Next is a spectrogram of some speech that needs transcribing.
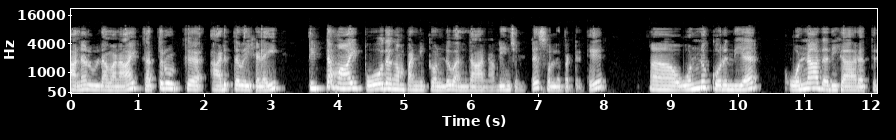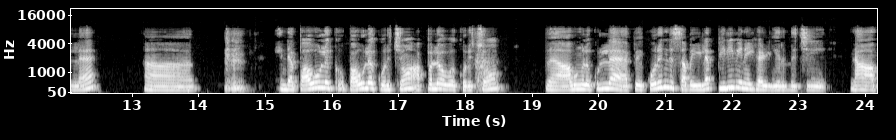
அனலுள்ளவனாய் கத்தருக்கு அடுத்தவைகளை திட்டமாய் போதகம் பண்ணி கொண்டு வந்தான் அப்படின்னு சொல்லிட்டு சொல்லப்பட்டிருக்கு. ஆஹ் ஒன்னு கொருந்தியர் ஒன்னாவது அதிகாரத்துல ஆஹ் இந்த பவுலுக்கு பவுலை குறிச்சும் அப்பலோவை குறிச்சும் அவங்களுக்குள்ள பி- கொரிந்து சபையில பிரிவினைகள் இருந்துச்சு. நான்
